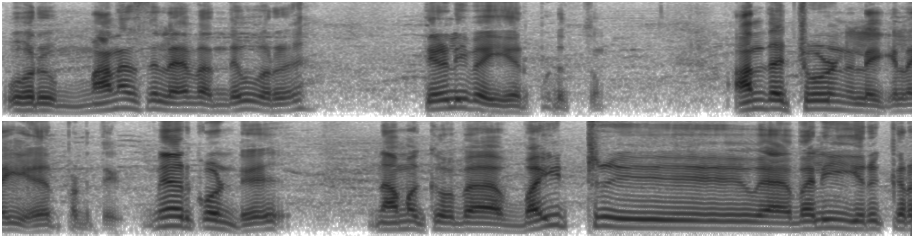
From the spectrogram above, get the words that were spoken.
ஒரு மனசில் வந்து ஒரு தெளிவை ஏற்படுத்தும். அந்த சூழ்நிலைகளை ஏற்படுத்து மேற்கொண்டு நமக்கு வ- வயிற்று வலி இருக்கிற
